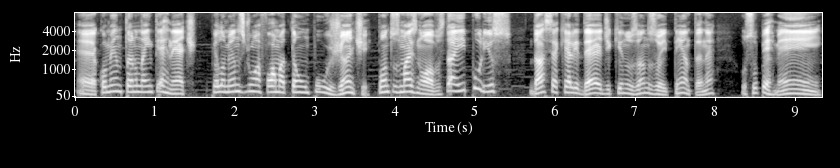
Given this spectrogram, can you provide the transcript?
É, comentando na internet, pelo menos de uma forma tão pujante quanto os mais novos. Daí, por isso, dá-se aquela ideia de que nos anos 80, né, o Superman,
